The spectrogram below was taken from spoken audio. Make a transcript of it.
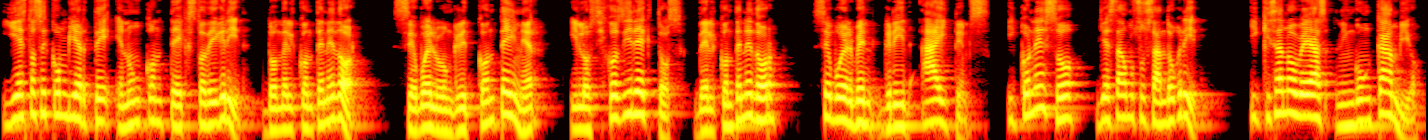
y esto se convierte en un contexto de grid, donde el contenedor se vuelve un grid container y los hijos directos del contenedor se vuelven grid items. Y con eso ya estamos usando grid. Y quizá no veas ningún cambio,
